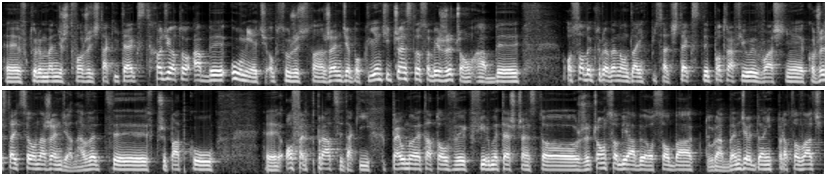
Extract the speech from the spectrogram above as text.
e, w którym będziesz tworzyć taki tekst. Chodzi o to, aby umieć obsłużyć to narzędzie, bo klienci często sobie życzą, aby osoby, które będą dla nich pisać teksty, potrafiły właśnie korzystać z tego narzędzia. Nawet e, w przypadku ofert pracy takich pełnoetatowych firmy też często życzą sobie, aby osoba, która będzie dla nich pracować,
